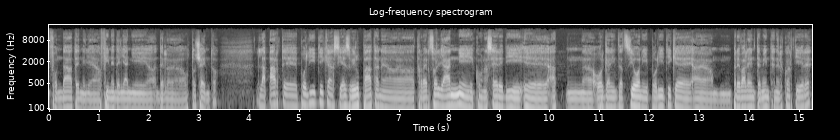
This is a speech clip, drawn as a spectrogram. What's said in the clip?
fondate negli, a fine degli anni eh, dell'Ottocento. La parte politica si è sviluppata attraverso gli anni con una serie di eh, at, mh, organizzazioni politiche eh, prevalentemente nel quartiere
